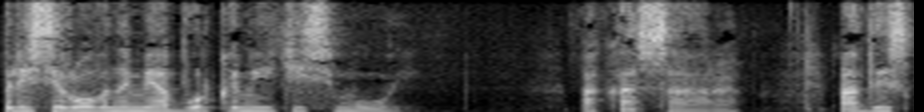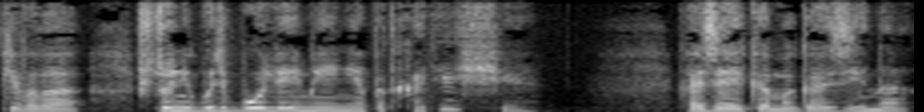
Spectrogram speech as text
плессированными оборками и тесьмой. Пока Сара подыскивала что-нибудь более-менее подходящее, хозяйка магазина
